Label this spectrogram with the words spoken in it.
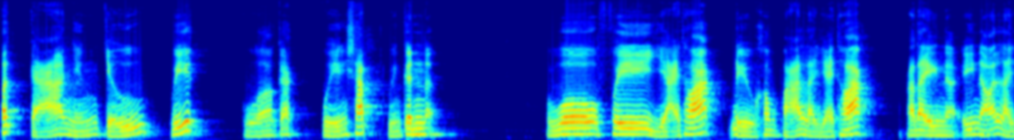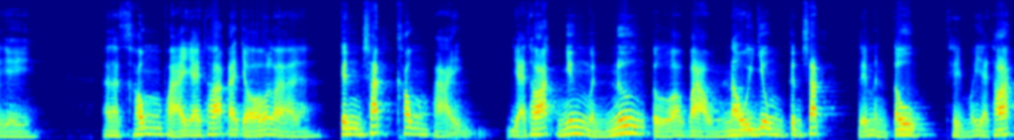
tất cả những chữ viết của các quyển sách quyển kinh đó, vô phi giải thoát đều không phải là giải thoát. Ở đây ý nói là gì? À, là không phải giải thoát ở chỗ là kinh sách không phải giải thoát nhưng mình nương tựa vào nội dung kinh sách để mình tu thì mới giải thoát.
